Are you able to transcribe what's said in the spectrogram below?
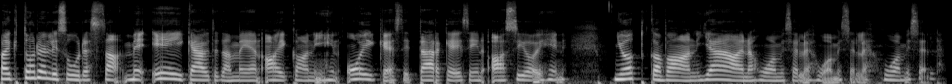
Vaikka todellisuudessa me ei käytetä meidän aikaa niihin oikeasti tärkeisiin asioihin, jotka vaan jää aina huomiselle, huomiselle, huomiselle.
